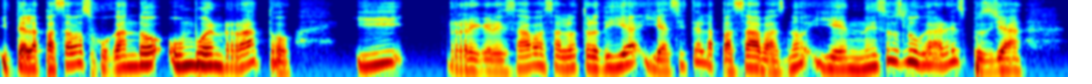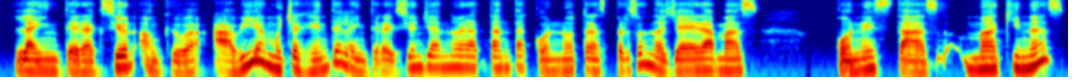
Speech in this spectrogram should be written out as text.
y te la pasabas jugando un buen rato y regresabas al otro día y así te la pasabas, ¿no? Y en esos lugares, pues ya la interacción, aunque había mucha gente, la interacción ya no era tanta con otras personas, ya era más con estas máquinas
